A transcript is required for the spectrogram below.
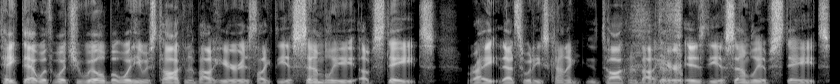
take that with what you will, but what he was talking about here is like the assembly of states, right? That's what he's kind of talking about here is the assembly of states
